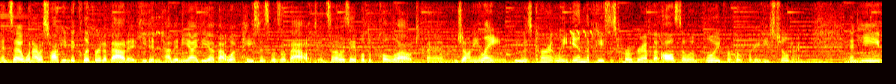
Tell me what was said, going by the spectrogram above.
And so when I was talking to Clifford about it, he didn't have any idea about what PACES was about. And so I was able to pull out um, Johnny Lane, who is currently in the PACES program but also employed for Hope for Haiti's Children. And he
